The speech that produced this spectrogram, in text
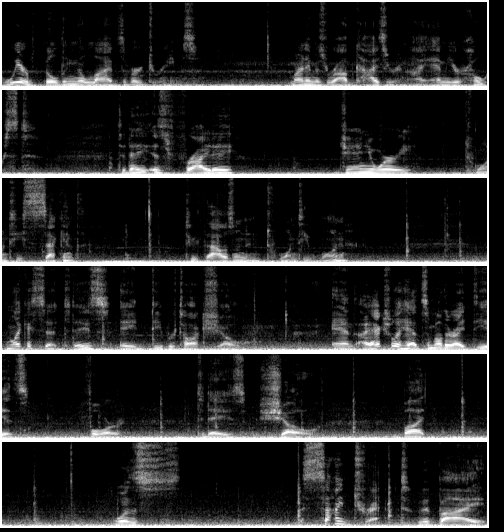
we are building the lives of our dreams. My name is Rob Kaiser, and I am your host. Today is Friday, January 22nd, 2021. And like I said, today's a deeper talk show. And I actually had some other ideas for today's show, but was sidetracked by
